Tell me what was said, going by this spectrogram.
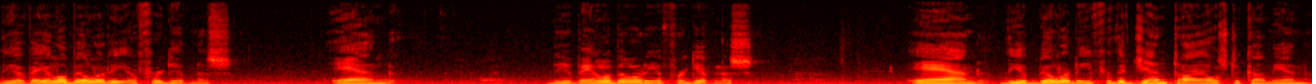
the availability of forgiveness and the availability of forgiveness and the ability for the Gentiles to come in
